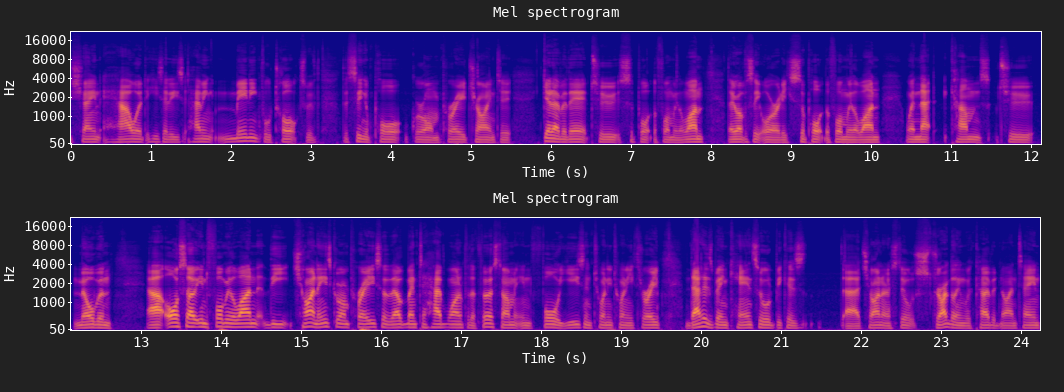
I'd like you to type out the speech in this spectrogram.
Shane Howard. He said he's having meaningful talks with the Singapore Grand Prix, trying to get over there to support the Formula One. They obviously already support the Formula One when that comes to Melbourne. Uh, also in Formula One, the Chinese Grand Prix, so they were meant to have one for the first time in four years in 2023. That has been cancelled because uh, China is still struggling with COVID 19,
